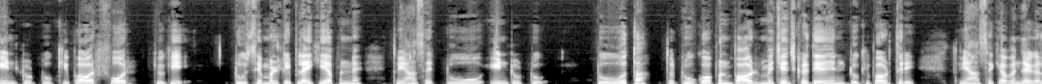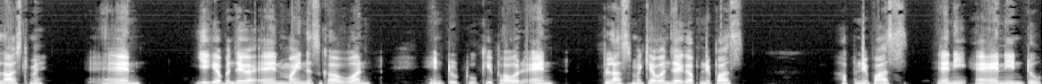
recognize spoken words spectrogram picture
इंटू टू की पावर फोर क्योंकि टू से मल्टीप्लाई किया अपन ने तो यहाँ से टू इंटू टू टू होता तो टू को अपन पावर में चेंज कर दिया, यानी टू की पावर थ्री तो यहाँ से क्या बन जाएगा लास्ट में? एन ये क्या बन जाएगा? एन माइनस का वन इंटू टू की पावर एन प्लस में क्या बन जाएगा अपने पास? अपने पास यानी n into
